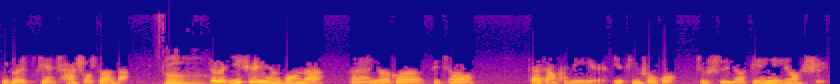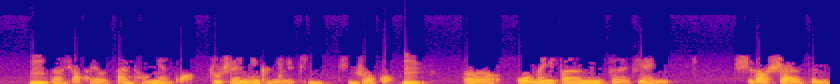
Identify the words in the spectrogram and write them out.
一个检查手段吧。啊，这个医学验光呢，嗯，有一个比较，家长肯定也也听说过，就是要点眼药水，嗯。让小朋友散瞳验光。主持人您肯定也听听说过，嗯。呃，我们一般呃建议，十到十二岁以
